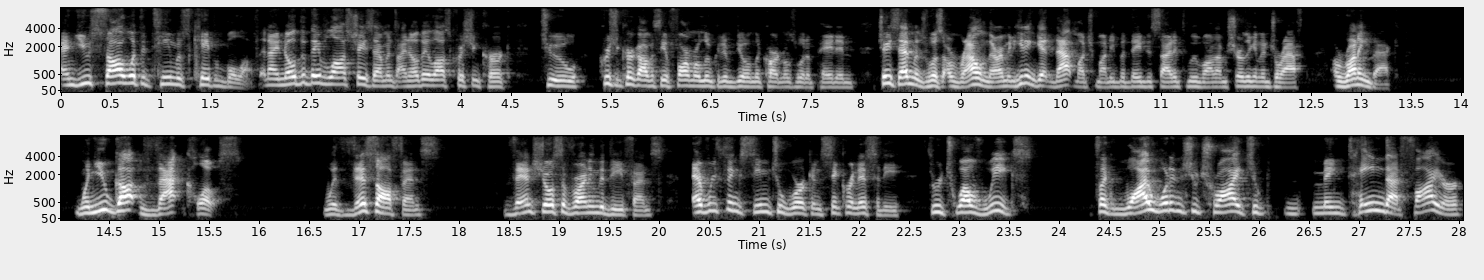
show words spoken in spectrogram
and you saw what the team was capable of, and I know that they've lost Chase Edmonds, I know they lost Christian Kirk to Christian Kirk, obviously a far more lucrative deal than the Cardinals would have paid. And Chase Edmonds was around there. I mean, he didn't get that much money, but they decided to move on. I'm sure they're going to draft a running back. When you got that close with this offense, Vance Joseph running the defense, everything seemed to work in synchronicity through 12 weeks. It's like, why wouldn't you try to maintain that fire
